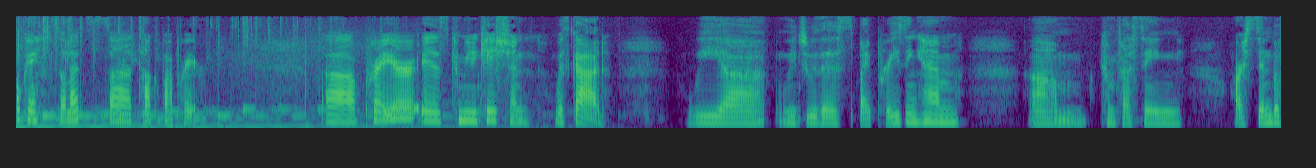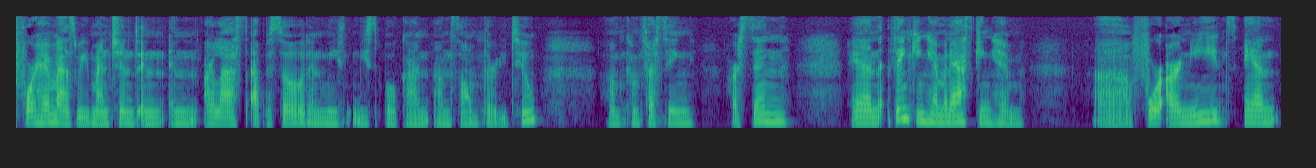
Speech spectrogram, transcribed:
Okay, so let's uh, talk about prayer. Uh, prayer is communication with God. We uh, we do this by praising Him, um, confessing our sin before Him, as we mentioned in, in our last episode, and we we spoke on on Psalm thirty two, um, confessing our sin, and thanking Him and asking Him uh, for our needs and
